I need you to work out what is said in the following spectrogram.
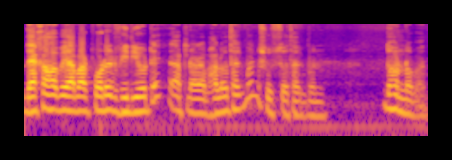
দেখা হবে আবার পরের ভিডিওতে। আপনারা ভালো থাকবেন সুস্থ থাকবেন। ধন্যবাদ।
